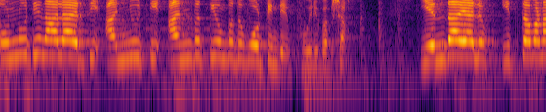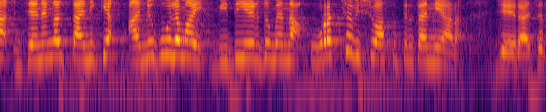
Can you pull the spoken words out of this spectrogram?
തൊണ്ണൂറ്റിനാലായിരത്തി അഞ്ഞൂറ്റി അൻപത്തി ഒമ്പത് വോട്ടിന്റെ ഭൂരിപക്ഷം. എന്തായാലും ഇത്തവണ ജനങ്ങൾ തനിക്ക് അനുകൂലമായി വിധിയെഴുതുമെന്ന ഉറച്ച വിശ്വാസത്തിൽ തന്നെയാണ് ജയരാജൻ.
